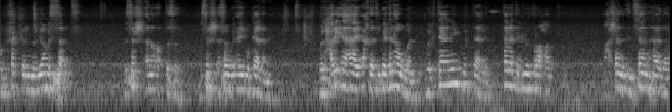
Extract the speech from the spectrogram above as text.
وبفكر إنه اليوم السبت بصيرش أنا أتصل بصيرش أسوي أي مكالمة. والحريقة هاي أخذت البيت الأول والثاني والثالث. ثلاث بيوت راحت. عشان الإنسان هذا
